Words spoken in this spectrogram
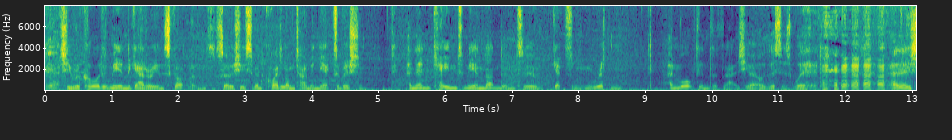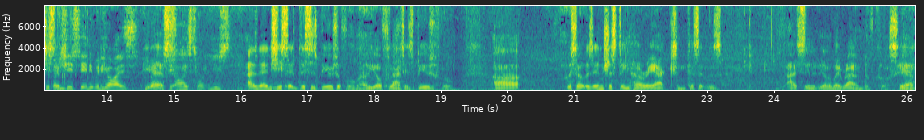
Yeah. She recorded me in the gallery in Scotland, so she spent quite a long time in the exhibition, and then came to me in London to get something written, and walked into the flat, and she went, "Oh, this is weird," and then she so said, she's seeing it with the eyes, the Yes. eyes to what you. and then she said, "This is beautiful, though. Your flat is beautiful." Uh, so it was interesting her reaction because it was. I've seen it the other way round, of course. Yeah. Yeah.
